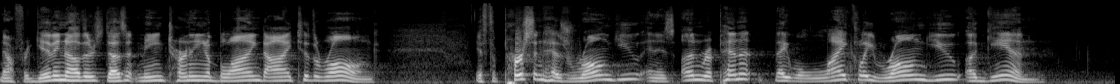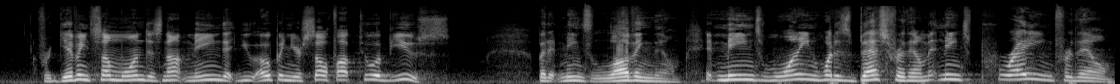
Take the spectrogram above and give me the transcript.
Now, forgiving others doesn't mean turning a blind eye to the wrong. If the person has wronged you and is unrepentant, they will likely wrong you again. Forgiving someone does not mean that you open yourself up to abuse but it means loving them. It means wanting what is best for them. It means praying for them,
